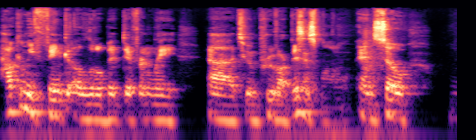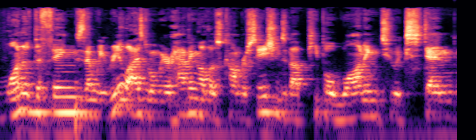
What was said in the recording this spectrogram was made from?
how can we think a little bit differently uh, to improve our business model? And so, one of the things that we realized when we were having all those conversations about people wanting to extend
